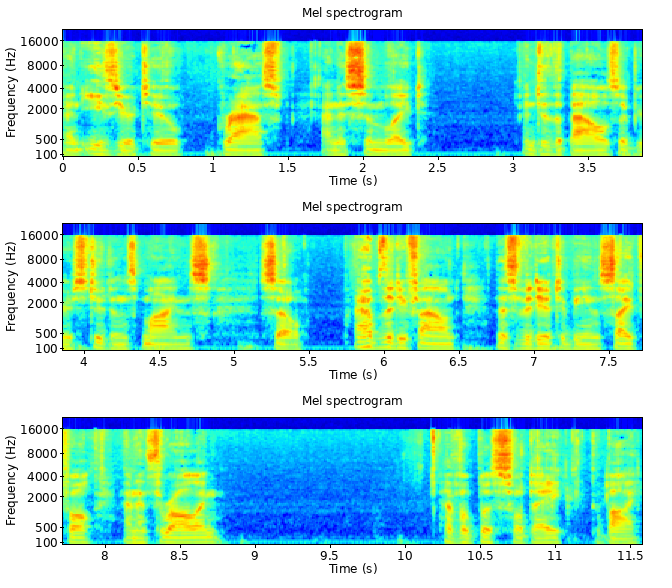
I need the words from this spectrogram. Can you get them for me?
and easier to grasp and assimilate into the bowels of your students' minds. So I hope that you found this video to be insightful and enthralling. Have a blissful day. Goodbye.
